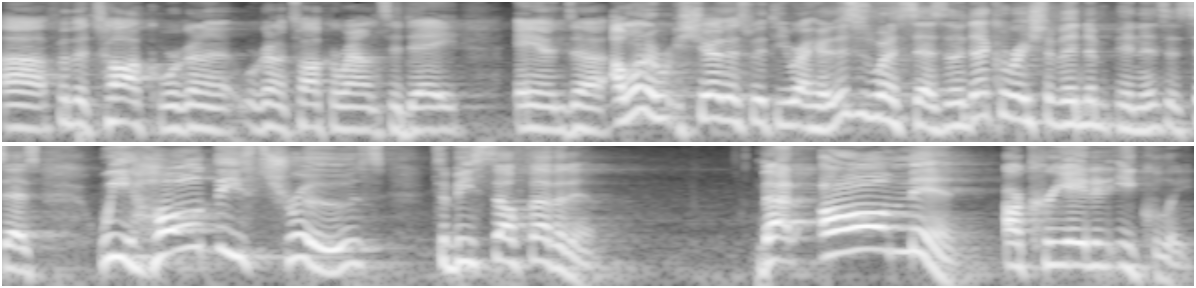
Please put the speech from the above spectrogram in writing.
uh, for the talk we're gonna, we're gonna talk around today. And uh, I wanna share this with you right here. This is what it says in the Declaration of Independence it says, We hold these truths to be self evident that all men are created equally,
